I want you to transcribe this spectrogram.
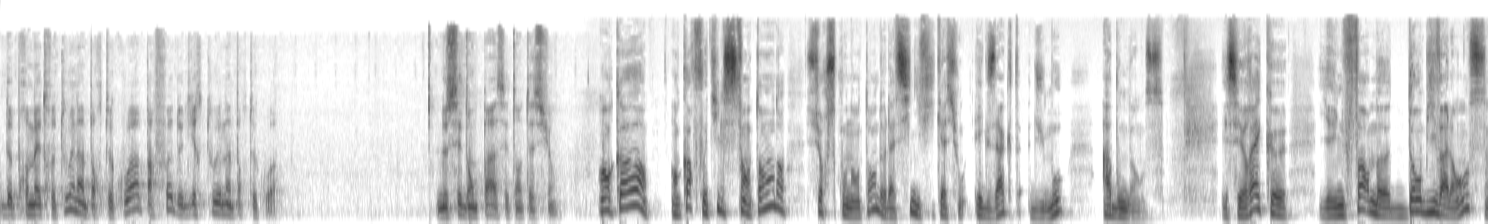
de promettre tout et n'importe quoi, parfois de dire tout et n'importe quoi. Ne cédons pas à ces tentations. Encore, encore faut-il s'entendre sur ce qu'on entend de la signification exacte du mot abondance. Et c'est vrai qu'il y a une forme d'ambivalence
